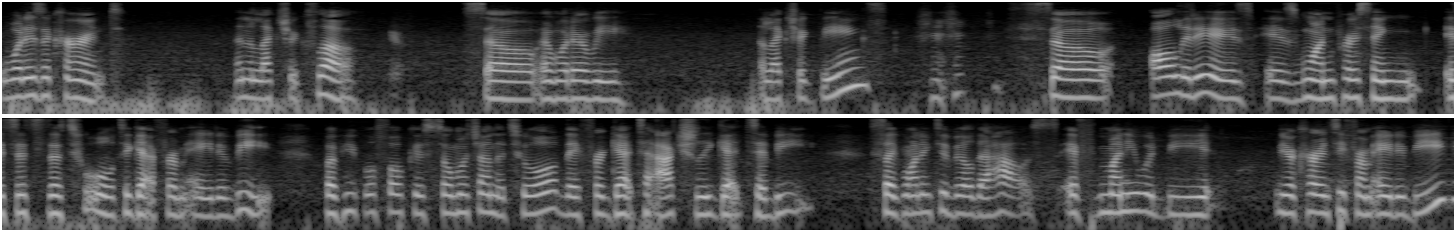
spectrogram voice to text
What is a current? An electric flow so, and what are we? Electric beings? so, all it is is one person it's it's the tool to get from A to B. But people focus so much on the tool, they forget to actually get to B. It's like wanting to build a house. If money would be your currency from A to B,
